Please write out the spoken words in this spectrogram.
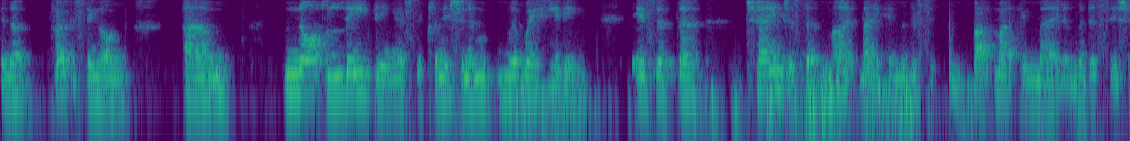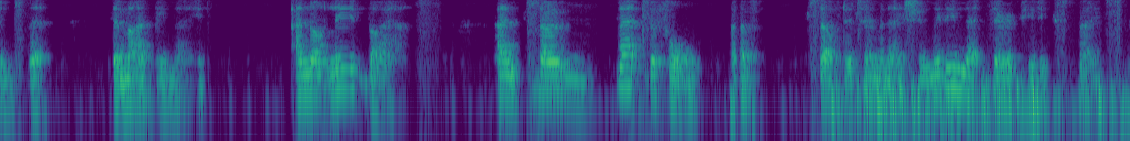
you know, focusing on um, not leading as the clinician and where we're heading is that the changes that might make and the but might be made and the decisions that that might be made are not led by us. And so mm. That's a form of self-determination within that therapeutic space.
